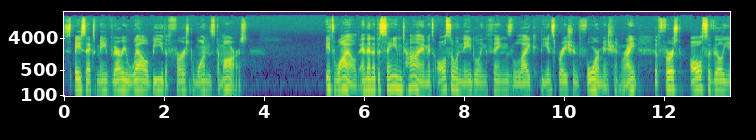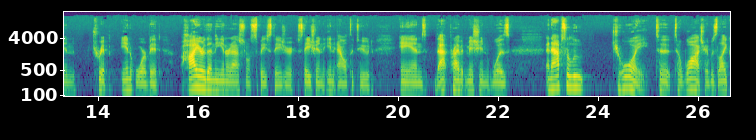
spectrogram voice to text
SpaceX may very well be the first ones to Mars. It's wild. And then at the same time, it's also enabling things like the Inspiration 4 mission, right? The first all civilian trip in orbit higher than the International Space Station in altitude. And that private mission was an absolute joy to, to watch. It was like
